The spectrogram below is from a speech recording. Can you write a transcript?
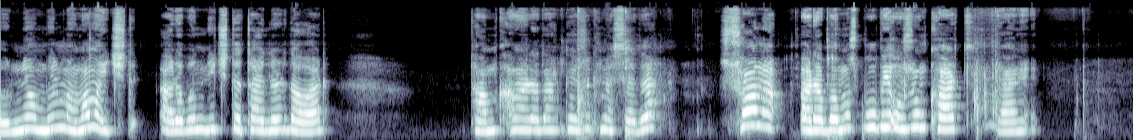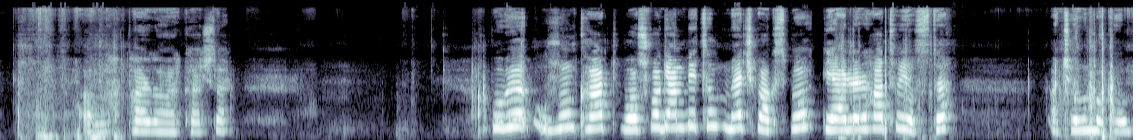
Görünüyor mu bilmiyorum ama iç, arabanın iç detayları da var. Tam kameradan gözükmese de. Sonra arabamız bu bir uzun kart. Yani Allah pardon arkadaşlar. Bu bir uzun kart. Volkswagen Beetle Matchbox bu. Diğerleri Hot Wheels'tı. Açalım bakalım.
